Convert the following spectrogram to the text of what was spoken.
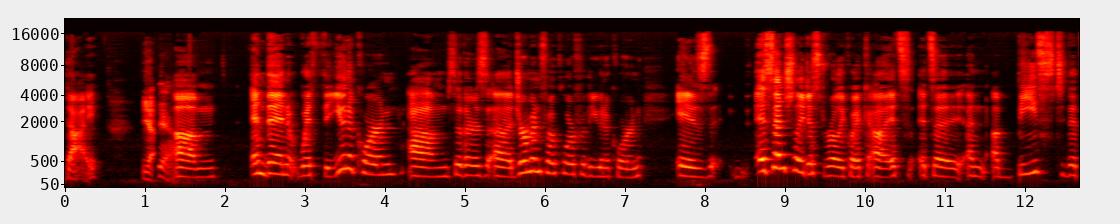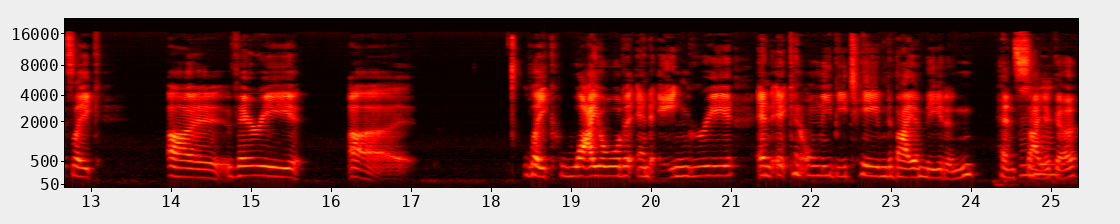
die Yeah. um and then with the unicorn um so there's uh german folklore for the unicorn is essentially just really quick uh it's it's a an, a beast that's like uh very uh like wild and angry and it can only be tamed by a maiden hence Mhm. sayaka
